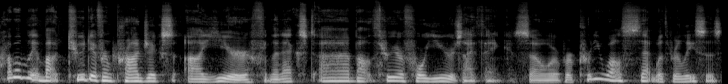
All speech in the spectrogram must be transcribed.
probably about two different projects a year for the next uh, about three or four years, I think. So we're, we're pretty well set with releases.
